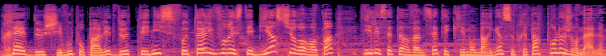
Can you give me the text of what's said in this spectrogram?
près de chez vous pour parler de tennis fauteuil. Vous restez bien sur Europe 1. Il est 7h27 et Clément Barguin se prépare pour le journal.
